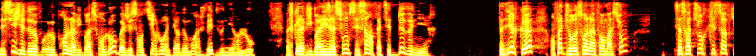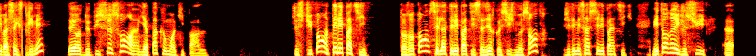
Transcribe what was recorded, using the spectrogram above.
Mais si je vais prendre la vibration de l'eau, ben, je vais sentir l'eau à l'intérieur de moi, je vais devenir l'eau. Parce que la vibralisation, c'est ça en fait, c'est devenir. C'est-à-dire que, en fait, je reçois l'information ça sera toujours Christophe qui va s'exprimer. D'ailleurs, depuis ce soir, il n'y a pas que moi qui parle. Je suis pas en télépathie. De temps en temps, c'est de la télépathie, c'est-à-dire que si je me centre, j'ai des messages télépathiques. Mais étant donné que je suis euh,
